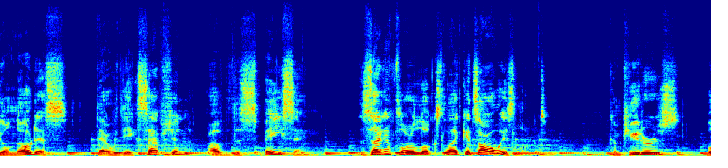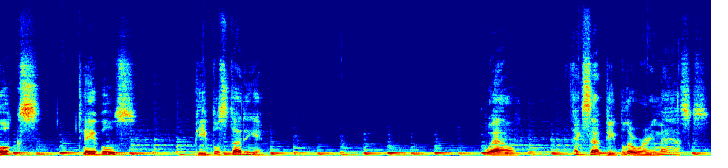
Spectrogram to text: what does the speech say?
You'll notice that with the exception of the spacing, the second floor looks like it's always looked. Computers, books, tables, people studying. Well, except people are wearing masks.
